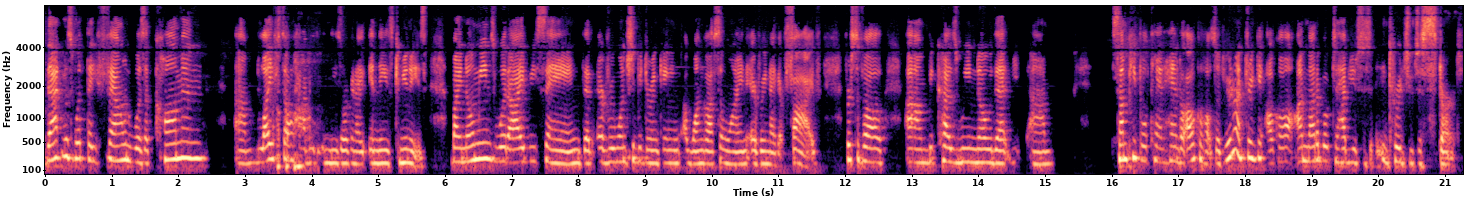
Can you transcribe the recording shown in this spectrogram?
that was what they found was a common um, lifestyle habit in these organi- in these communities. By no means would I be saying that everyone should be drinking a one glass of wine every night at five. First of all, um, because we know that um, some people can't handle alcohol. So if you're not drinking alcohol, I'm not about to have you to encourage you to start.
